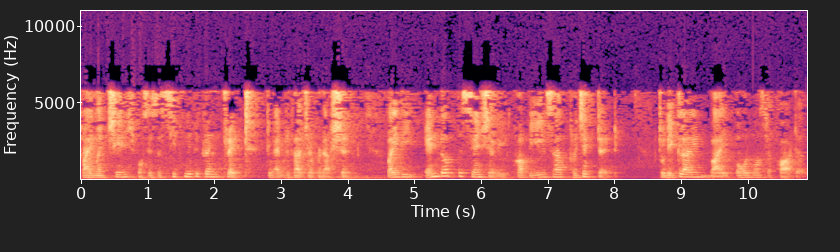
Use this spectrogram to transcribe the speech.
Climate change poses a significant threat to agricultural production. By the end of the century, crop yields are projected to decline by almost a quarter.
